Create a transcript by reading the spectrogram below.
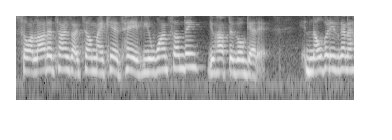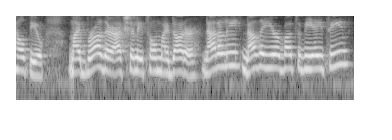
So a lot of times I tell my kids, hey, if you want something, you have to go get it. Nobody's gonna help you. My brother actually told my daughter, Natalie, now that you're about to be 18,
